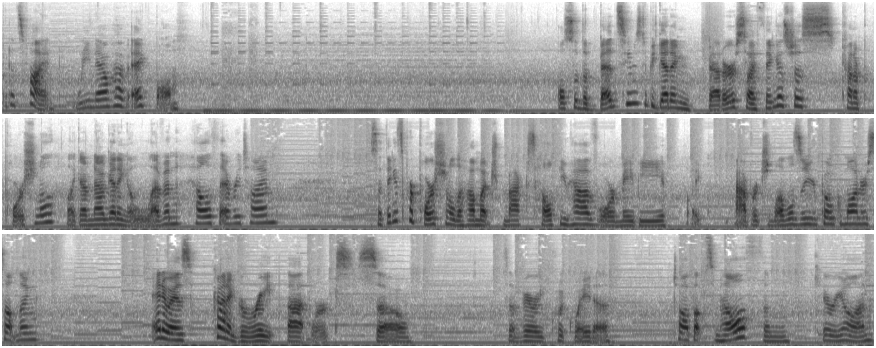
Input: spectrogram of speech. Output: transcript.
But it's fine. We now have Egg Bomb. Also, the bed seems to be getting better, so I think it's just kind of proportional. Like, I'm now getting 11 health every time. So I think it's proportional to how much max health you have, or maybe, like, average levels of your Pokemon or something. Anyways, kind of great that works, so it's a very quick way to top up some health and carry on.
